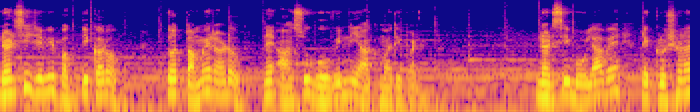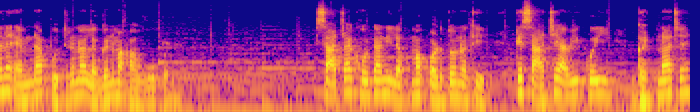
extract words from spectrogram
નરસિંહ જેવી ભક્તિ કરો તો તમે રડો ને આંસુ ગોવિંદની આંખમાંથી પડે. નરસિંહ બોલાવે ને કૃષ્ણને એમના પુત્રના લગ્નમાં આવવું પડે. સાચા ખોટાની લપમાં પડતો નથી કે સાચે આવી કોઈ ઘટના છે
